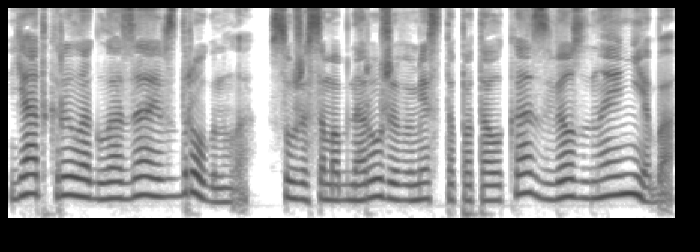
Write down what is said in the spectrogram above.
Я открыла глаза и вздрогнула, с ужасом обнаружив вместо потолка звездное небо.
